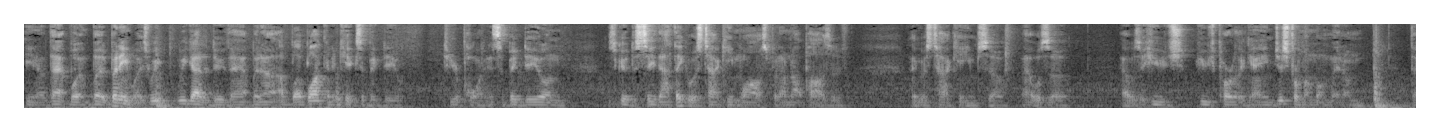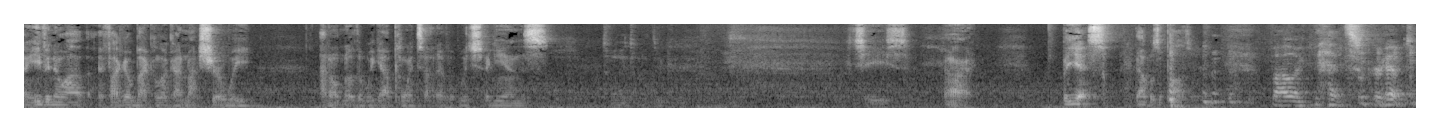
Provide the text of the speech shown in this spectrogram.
you know, that. But but, but anyways, we we got to do that. But uh, blocking a kick's a big deal. To your point, it's a big deal, and it's good to see that. I think it was Tykeem Wallace, but I'm not positive. I think it was Tykeem. So that was a that was a huge huge part of the game, just from a momentum thing. Even though I, if I go back and look, I'm not sure we. I don't know that we got points out of it, which again is. 2023. Jeez. All right. But yes, that was a positive. Following that script,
